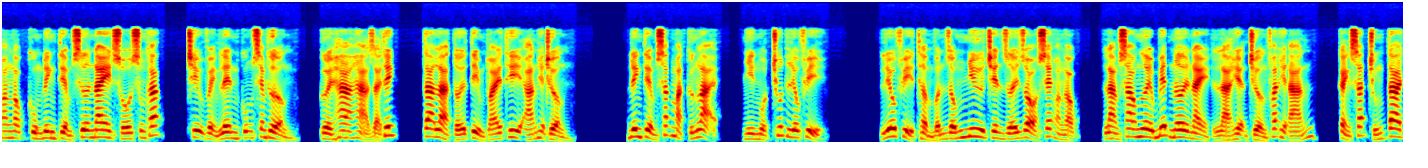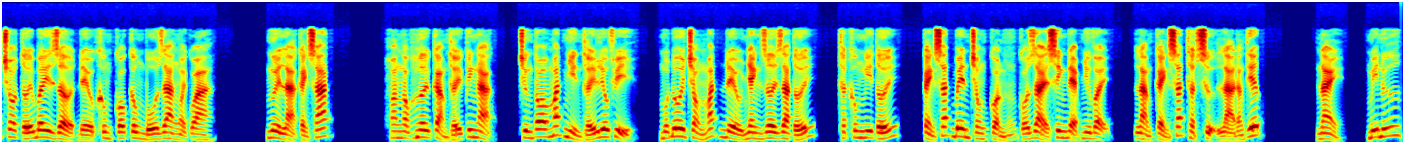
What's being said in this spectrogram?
Hoàng ngọc cùng đinh tiềm xưa nay số xung khắc, chịu vểnh lên cũng xem thường, cười ha hả giải thích, ta là tới tìm thoái thi án hiện trường. Đinh tiềm sắc mặt cứng lại, nhìn một chút liêu phỉ. Liêu phỉ thẩm vấn giống như trên dưới dò xét hoàng ngọc, làm sao ngươi biết nơi này là hiện trường phát hiện án, cảnh sát chúng ta cho tới bây giờ đều không có công bố ra ngoài qua. Ngươi là cảnh sát. Hoàng ngọc hơi cảm thấy kinh ngạc chừng to mắt nhìn thấy liêu phỉ, một đôi tròng mắt đều nhanh rơi ra tới, thật không nghĩ tới, cảnh sát bên trong còn có giải xinh đẹp như vậy, làm cảnh sát thật sự là đáng tiếc. Này, mỹ nữ,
